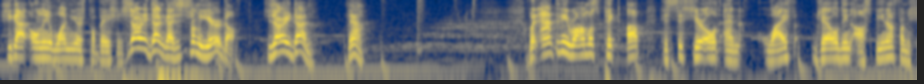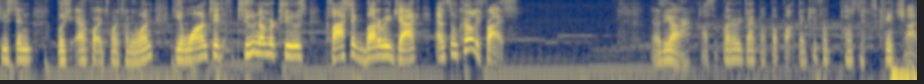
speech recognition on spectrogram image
she got only one year's probation. She's already done, guys. This is from a year ago. She's already done. Yeah. When Anthony Ramos picked up his six-year-old and wife Geraldine Ospina from Houston Bush Airport in 2021, he wanted two number twos, classic buttery jack, and some curly fries. There they are. Classic buttery jack. Blah, blah, blah. Thank you for posting a screenshot.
